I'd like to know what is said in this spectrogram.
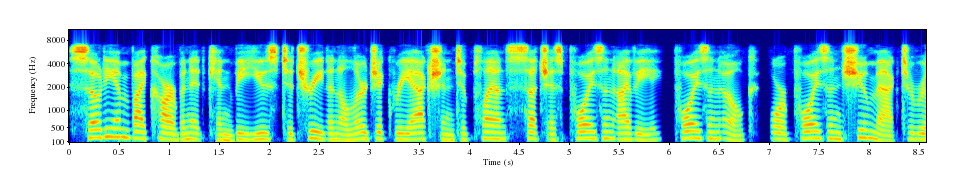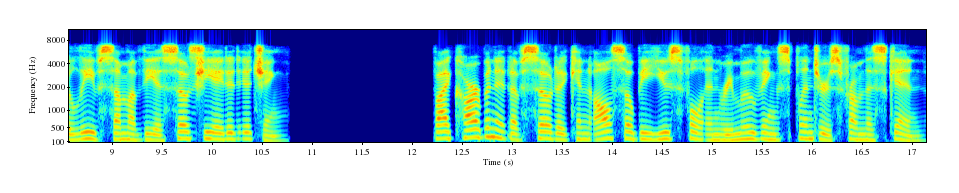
Sodium bicarbonate can be used to treat an allergic reaction to plants such as poison ivy, poison oak, or poison sumac to relieve some of the associated itching. Bicarbonate of soda can also be useful in removing splinters from the skin.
